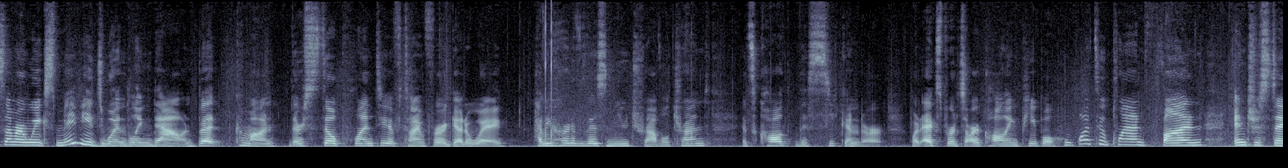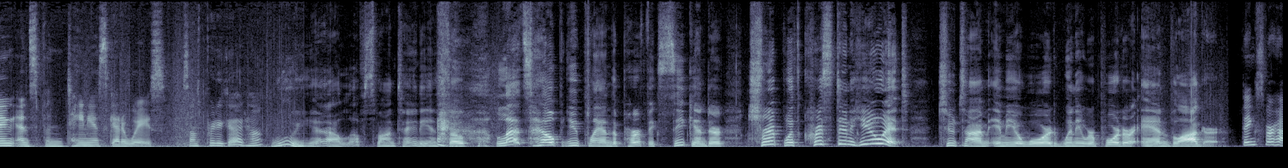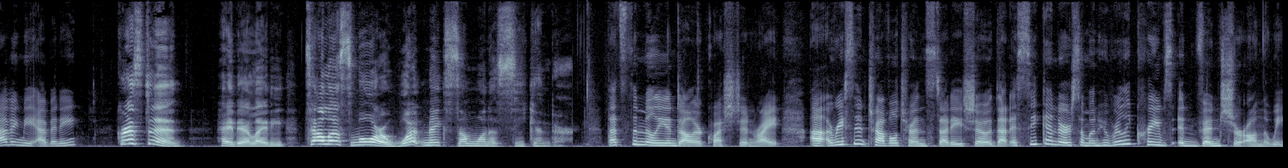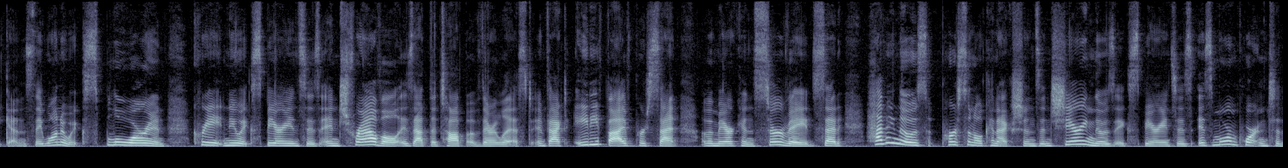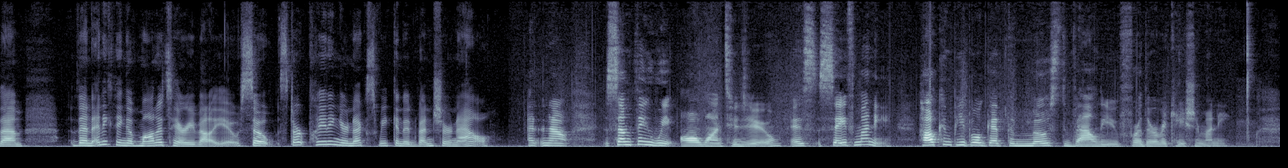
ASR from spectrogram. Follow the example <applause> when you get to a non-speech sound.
summer weeks may be dwindling down, but come on, there's still plenty of time for a getaway. Have you heard of this new travel trend? It's called the Seekender, what experts are calling people who want to plan fun, interesting, and spontaneous getaways. Sounds pretty good, huh? Ooh, yeah, I love spontaneous. So <laughs> let's help you plan the perfect Seekender trip with Kristen Hewitt, two-time Emmy Award-winning reporter and blogger. Thanks for having me, Ebony. Kristen! Hey there, lady. Tell us more. What makes someone a Seekender? That's the million dollar question, right? Uh, a recent travel trend study showed that a Seekender is someone who really craves adventure on the weekends. They want to explore and create new experiences, and travel is at the top of their list. In fact, 85% of Americans surveyed said having those personal connections and sharing those experiences is more important to them than anything of monetary value. So start planning your next weekend adventure now. Now, something we all want to do is save money. How can people get the most value for their vacation money?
